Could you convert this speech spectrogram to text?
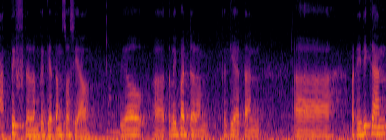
aktif dalam kegiatan sosial. Beliau eh, terlibat dalam kegiatan eh, pendidikan,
